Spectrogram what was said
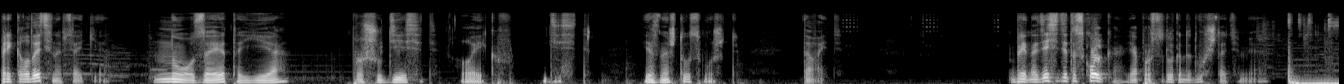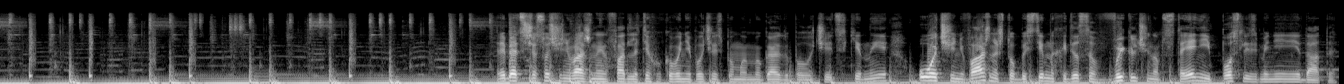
приколдесины всякие. Но за это я прошу 10 лайков. 10. Я знаю, что вы сможете. Давайте. Блин, а 10 это сколько? Я просто только до двух считать умею. Ребят, сейчас очень важная инфа для тех, у кого не получилось по моему гайду получить скины. Очень важно, чтобы Steam находился в выключенном состоянии после изменения даты.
